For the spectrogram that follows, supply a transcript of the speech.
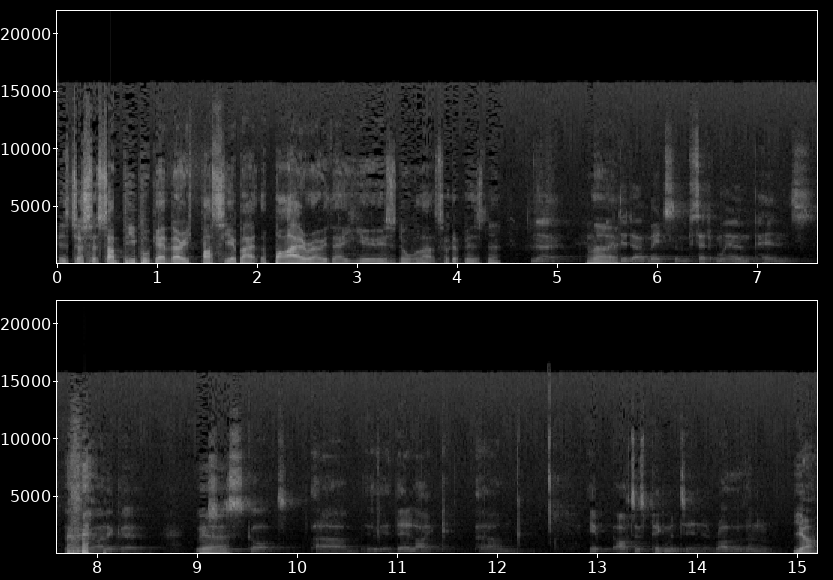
It's just that some people get very fussy about the biro they use and all that sort of business. No, No. I did. I made some set of my own pens a while ago, which Yeah. has got. Um, they're like um, artist pigment in it rather than Yeah.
